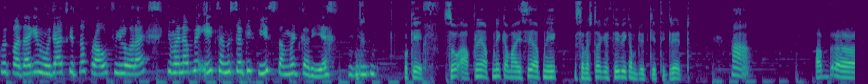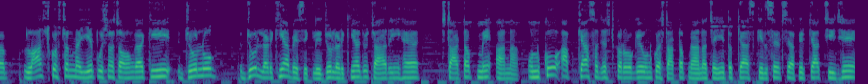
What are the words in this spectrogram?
खुद पता है कि मुझे आज कितना प्राउड फील हो रहा है कि मैंने अपने एक सेमेस्टर की फ़ीस सबमिट करी है। ओके okay, सो so आपने अपनी कमाई से अपनी एक सेमेस्टर की फ़ी भी कंप्लीट की थी ग्रेट हाँ। अब लास्ट uh, क्वेश्चन मैं ये पूछना चाहूँगा कि जो लोग जो लड़कियाँ बेसिकली जो लड़कियाँ जो चाह रही हैं स्टार्टअप में आना उनको आप क्या सजेस्ट करोगे? उनको स्टार्टअप में आना चाहिए तो क्या स्किल सेट्स या फिर क्या चीज़ें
